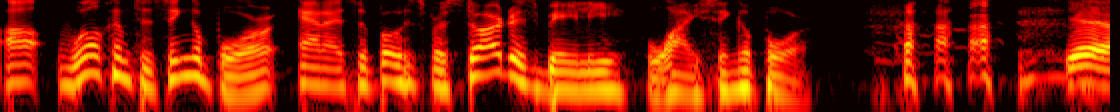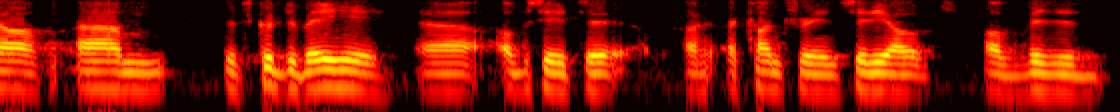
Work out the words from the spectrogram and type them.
Uh, welcome to Singapore. And I suppose for starters, Bailey, why Singapore? Yeah, um, it's good to be here. Uh, obviously, it's a, a, country and city I've, I've visited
